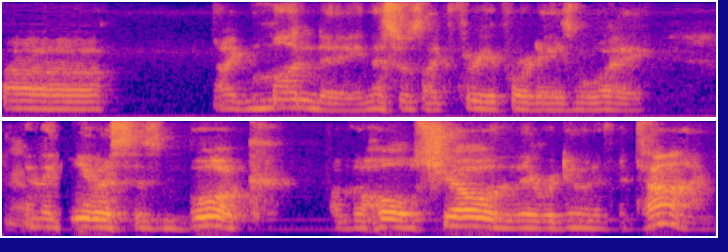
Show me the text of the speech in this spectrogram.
uh, like Monday, and this was like three or four days away, yeah. and they gave us this book of the whole show that they were doing at the time,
